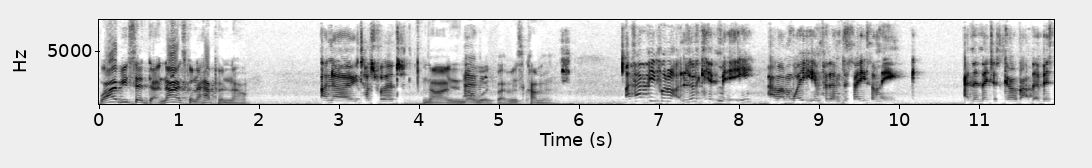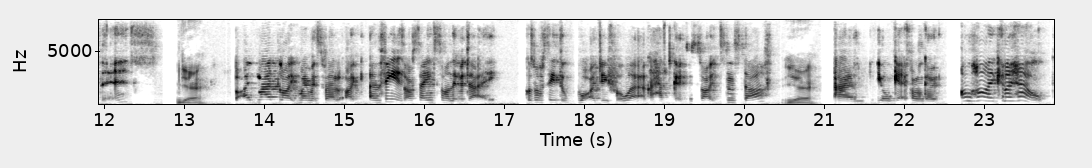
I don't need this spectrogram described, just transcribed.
Why have you said that? Now it's gonna happen now. I know, touch wood. No, there's no Um, wood, bruv. It's coming. I've had people like look at me and I'm waiting for them to say something, and then they just go about their business. Yeah. But I've had like moments where like, and the thing is, I was saying to someone the other day, because obviously the, what I do for work, I have to go to sites and stuff, Yeah. and you'll get someone go, "Oh hi, can I help?"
